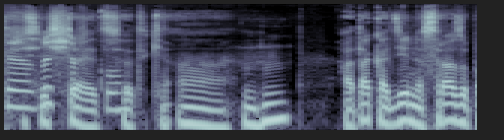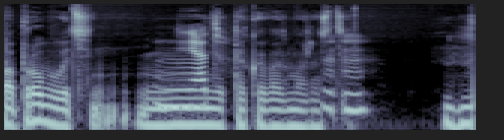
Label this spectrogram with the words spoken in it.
Кто э, посещает выставку. все-таки? А, мгм. а так отдельно сразу попробовать Нет. нет такой возможности. Мгм. Мгм.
